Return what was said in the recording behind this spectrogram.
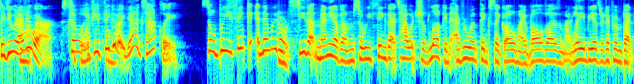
They do it everywhere. So if you think of it, yeah, exactly. So we think, and then we don't see that many of them. So we think that's how it should look. And everyone thinks like, oh, my vulvas and my labias are different, but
